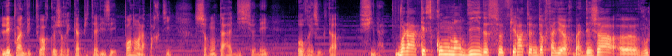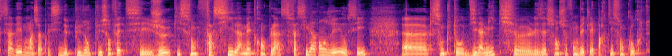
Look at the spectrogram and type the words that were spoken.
les points de victoire que j'aurai capitalisés pendant la partie seront à additionner au résultat final. Voilà, qu'est-ce qu'on en dit de ce Pirate Under Fire? Bah Déjà, euh, vous le savez, moi j'apprécie de plus en plus en fait ces jeux qui sont faciles à mettre en place, faciles à ranger aussi, euh, qui sont plutôt dynamiques, euh, les échanges se font vite, les parties sont courtes,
